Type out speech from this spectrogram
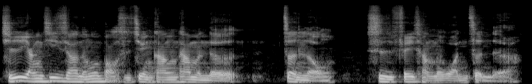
其实杨基只要能够保持健康，他们的阵容是非常的完整的啦。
